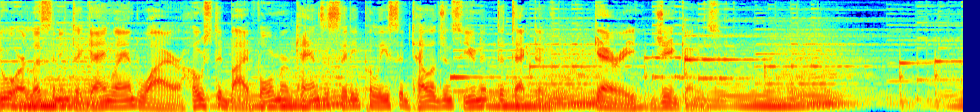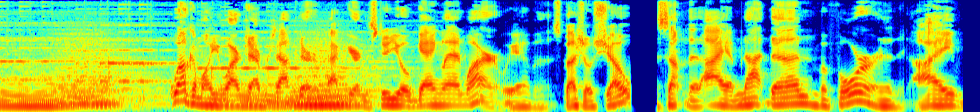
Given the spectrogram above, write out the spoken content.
You are listening to Gangland Wire, hosted by former Kansas City Police Intelligence Unit Detective Gary Jenkins. Welcome, all you wiretappers out there, back here in the studio of Gangland Wire. We have a special show, something that I have not done before, and I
